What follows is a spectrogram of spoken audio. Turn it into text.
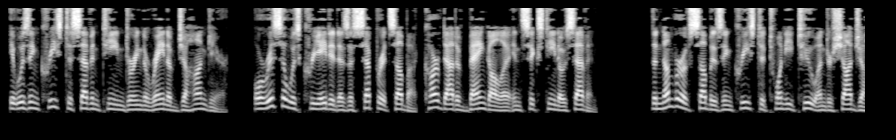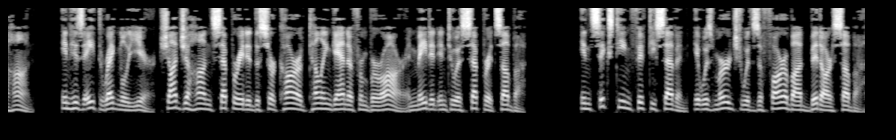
It was increased to 17 during the reign of Jahangir. Orissa was created as a separate suba, carved out of Bangala in 1607. The number of subas increased to 22 under Shah Jahan. In his eighth regnal year, Shah Jahan separated the Sarkar of Telangana from Berar and made it into a separate suba. In 1657, it was merged with Zafarabad Bidar Suba.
